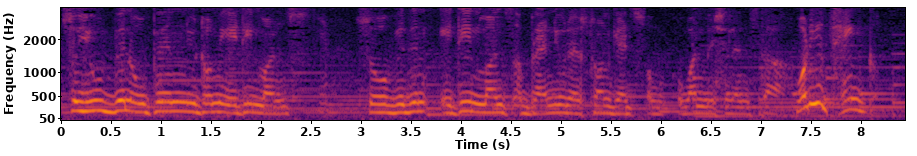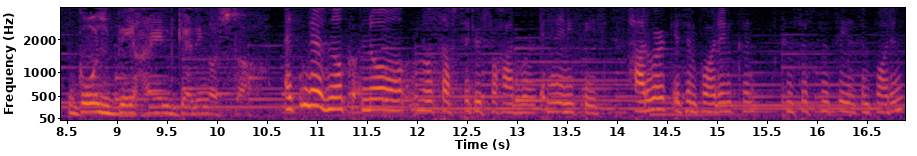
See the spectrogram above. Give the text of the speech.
So, you've been open, you told me 18 months. So, within 18 months, a brand new restaurant gets a one Michelin star. What do you think goes behind getting a star? I think there's no no no substitute for hard work in any field. Hard work is important. Con- consistency is important,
